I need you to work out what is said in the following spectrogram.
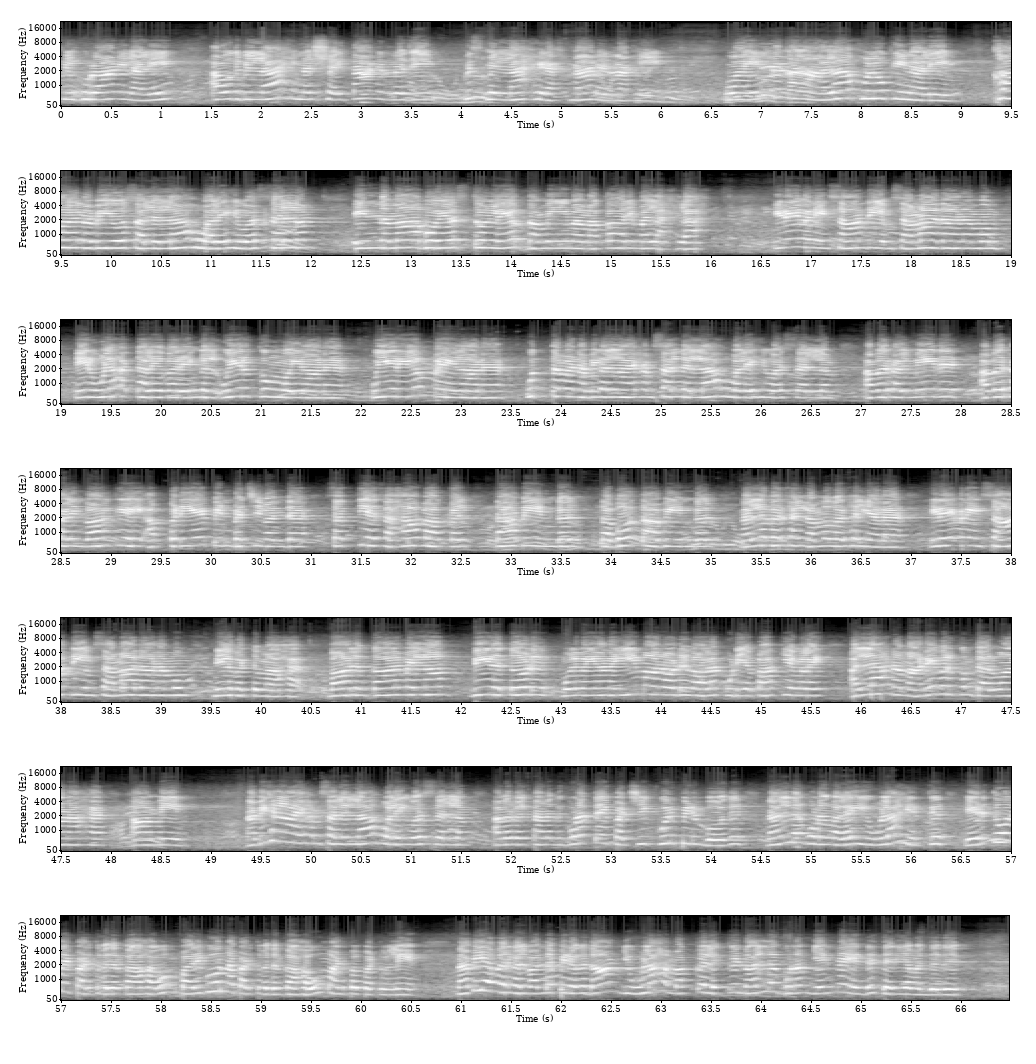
في القرآن العليم أعوذ بالله من الشيطان الرجيم بسم الله الرحمن الرحيم وإنك على خلق عليم قال النبي صلى الله عليه وسلم إنما بعثت ليتمم مكارم الأخلاق இறைவனின் சாந்தியும் சமாதானமும் நீர் உலகத் தலைவர் எங்கள் உயிருக்கும் உயிரான உயிரிலும் மேலான உத்தம நபிகள் நாயகம் ஸல்லல்லாஹு அலைஹி வஸல்லம் அவர்கள் மீது அவர்களின் வாழ்க்கையை அப்படியே பின்பற்றி வந்த சத்திய சஹாபாக்கள் தாபியின்கள் தபோ தாபியின்கள் நல்லவர்கள் நம்மவர்கள் என இறைவனின் சாந்தியும் சமாதானமும் நிலவட்டுமாக. வாழும் காலமெல்லாம் வீரத்தோடு முழுமையான ஈமானோடு வாழக்கூடிய பாக்கியங்களை அல்லாஹ் நம் அனைவருக்கும் தருவானாக. ஆமீன். நபிகள் நாயகம் ஸல்லல்லாஹு அலைஹி செல்லம். அவர்கள் தனது குணத்தை பற்றி குறிப்பிடும்போது நல்ல குணங்களை இவ்வுலகிற்கு எடுத்துரைப்படுத்துவதற்காகவும் பரிபூர்ணப்படுத்துவதற்காகவும் அனுப்பப்பட்டுள்ளேன். நபி அவர்கள் வந்த பிறகுதான் இவ்வுலக மக்களுக்கு நல்ல குணம் என்ன என்று தெரிய வந்தது.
